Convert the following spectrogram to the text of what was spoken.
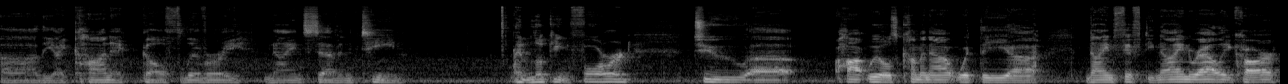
uh, the iconic Gulf livery 917. I'm looking forward to uh, Hot Wheels coming out with the uh, 959 rally car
